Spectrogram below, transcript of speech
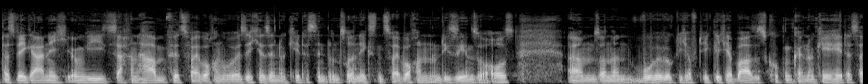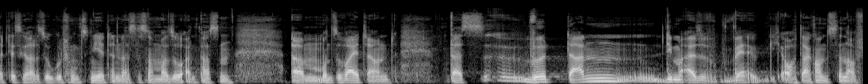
dass wir gar nicht irgendwie Sachen haben für zwei Wochen, wo wir sicher sind, okay, das sind unsere nächsten zwei Wochen und die sehen so aus, ähm, sondern wo wir wirklich auf täglicher Basis gucken können, okay, hey, das hat jetzt gerade so gut funktioniert, dann lass es nochmal so anpassen ähm, und so weiter. Und das äh, wird dann, die, also auch da kommt es dann auf,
